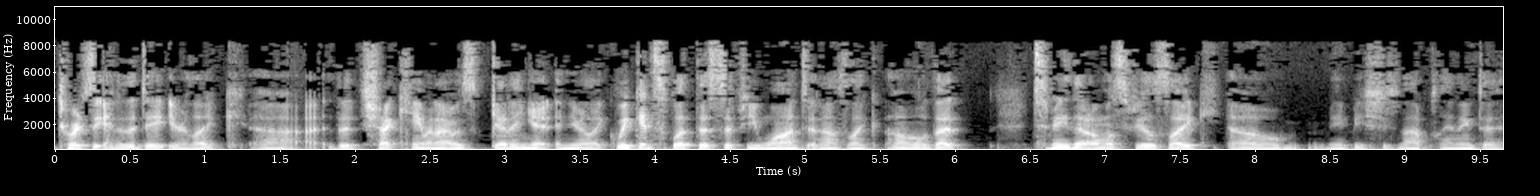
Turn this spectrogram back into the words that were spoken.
towards the end of the date, you're like, uh, the check came and I was getting it and you're like, we could split this if you want. And I was like, oh, that, to me, that almost feels like, oh, maybe she's not planning to,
